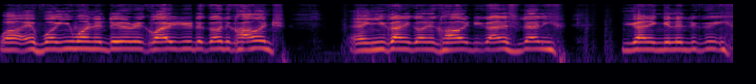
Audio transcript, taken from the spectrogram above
Well, if what you wanna do requires you to go to college, and you gotta go to college, you gotta study, you gotta get a degree,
